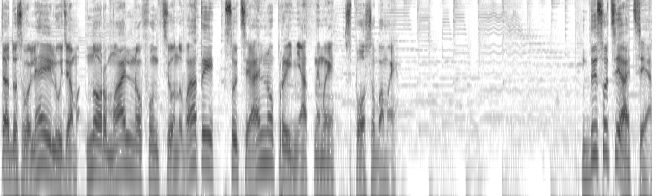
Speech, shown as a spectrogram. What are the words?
та дозволяє людям нормально функціонувати соціально прийнятними способами. Дисоціація.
